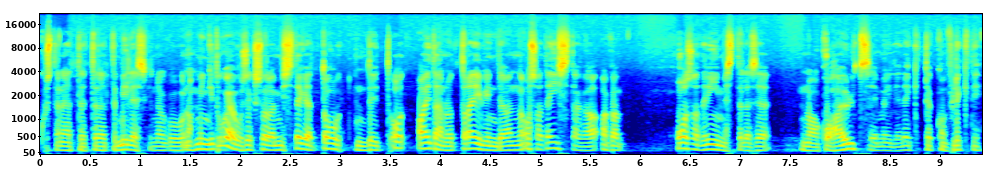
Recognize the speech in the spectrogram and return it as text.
kus te näete, et te olete milleski nagu noh, mingi tugevus, eks ole, mis tegelikult tohutult teid aidanud, drive inud ja on osa teist, aga, aga osadele inimestele see no kohe üldse ei meeldi tekitab konflikti.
